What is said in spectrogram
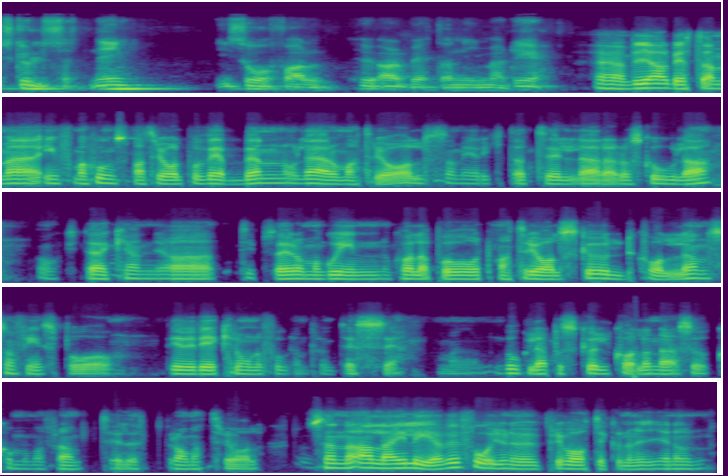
skuldsättning? I så fall, hur arbetar ni med det? Eh, vi arbetar med informationsmaterial på webben och läromaterial som är riktat till lärare och skola. Och där kan jag tipsa er om att gå in och kolla på vårt material Skuldkollen som finns på www.kronofogden.se. Om man googlar på Skuldkollen där så kommer man fram till ett bra material. Sen alla elever får ju nu privatekonomi genom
